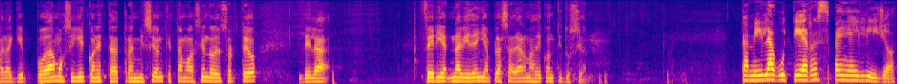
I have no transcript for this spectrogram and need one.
para que podamos seguir con esta transmisión que estamos haciendo del sorteo de la Feria Navideña Plaza de Armas de Constitución. Camila Gutiérrez Peñailillo.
